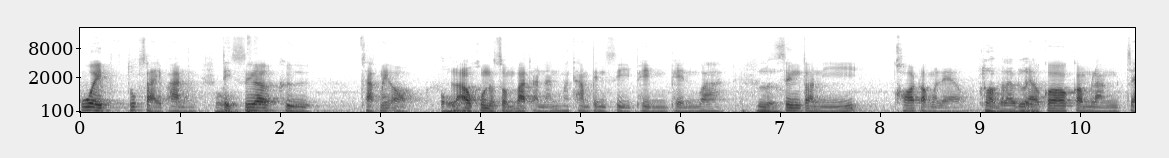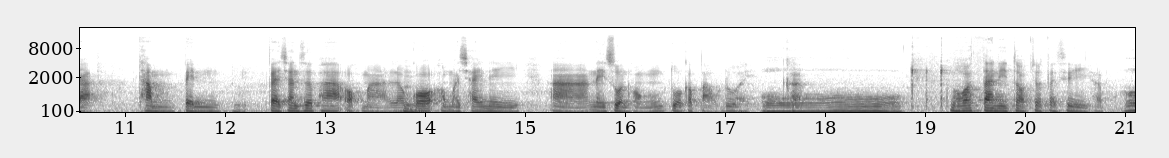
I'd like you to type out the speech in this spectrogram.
กล้วยทุกสายพันธุ์ โอ้ติดเสื้อคือซักไม่ออกโอ้เราเอาคุณสมบัติอันนั้นมาทำเป็นสีพิมพ์เพ้นท์วาด เหรอ ซึ่งตอนนี้คลอดออกมาแล้ว คลอดมาแล้วด้วย แล้วก็กำลังจะ ทำเป็นแฟชั่นเสื้อผ้าออกมา แล้วก็เอามาใช้ในอ่าในส่วนของตัวกระเป๋าด้วยโอ้ครับบอกว่าตานีตอบโจทย์ปัจจัยสี่ครับ โอ้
